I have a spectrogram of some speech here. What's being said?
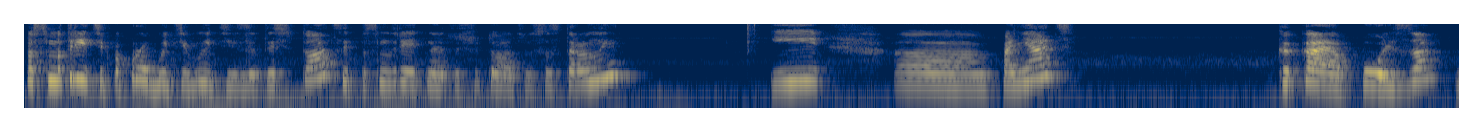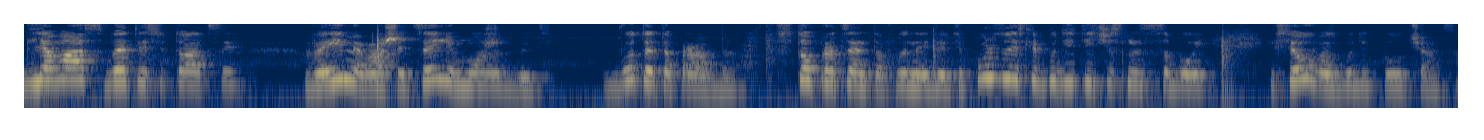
посмотрите, попробуйте выйти из этой ситуации, посмотреть на эту ситуацию со стороны и э, понять, какая польза для вас в этой ситуации во имя вашей цели может быть. Вот это правда. Сто процентов вы найдете пользу, если будете честны с собой, и все у вас будет получаться.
